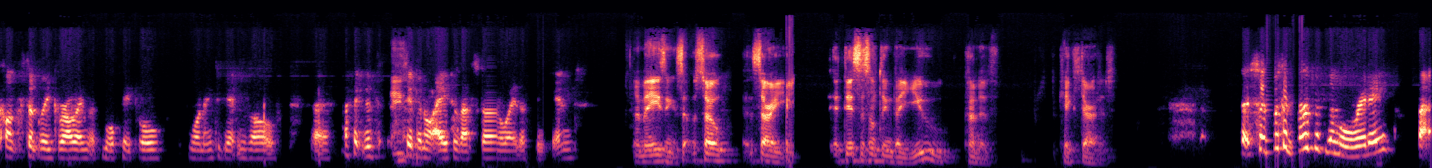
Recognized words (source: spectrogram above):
constantly growing with more people wanting to get involved. So I think there's seven or eight of us going away this weekend. Amazing. So, so sorry, this is something that you kind of kickstarted. So there's a group of them already, but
